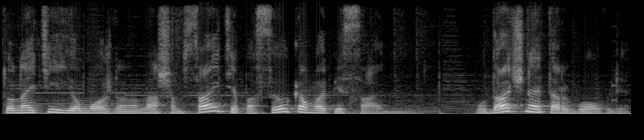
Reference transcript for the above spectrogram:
то найти ее можно на нашем сайте по ссылкам в описании. Удачной торговли!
